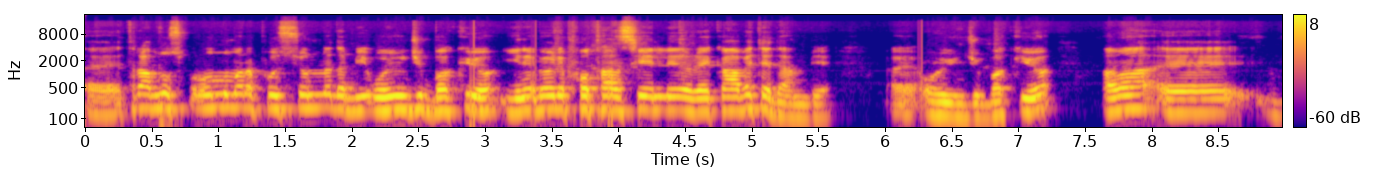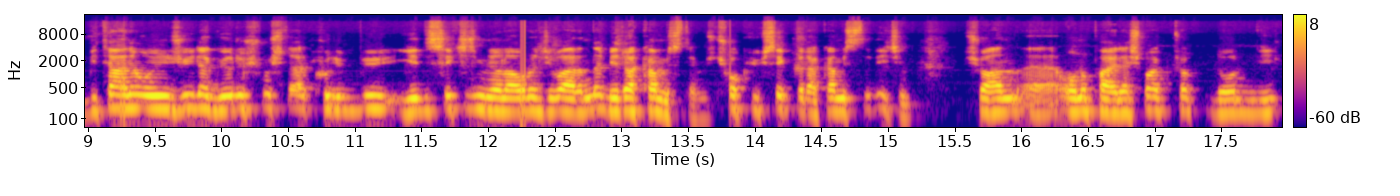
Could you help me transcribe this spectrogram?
E, Trabzonspor 10 numara pozisyonuna da bir oyuncu bakıyor. Yine böyle potansiyelli rekabet eden bir e, oyuncu bakıyor. Ama e, bir tane oyuncuyla görüşmüşler. Kulübü 7-8 milyon avro civarında bir rakam istemiş. Çok yüksek bir rakam istediği için şu an e, onu paylaşmak çok doğru değil.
